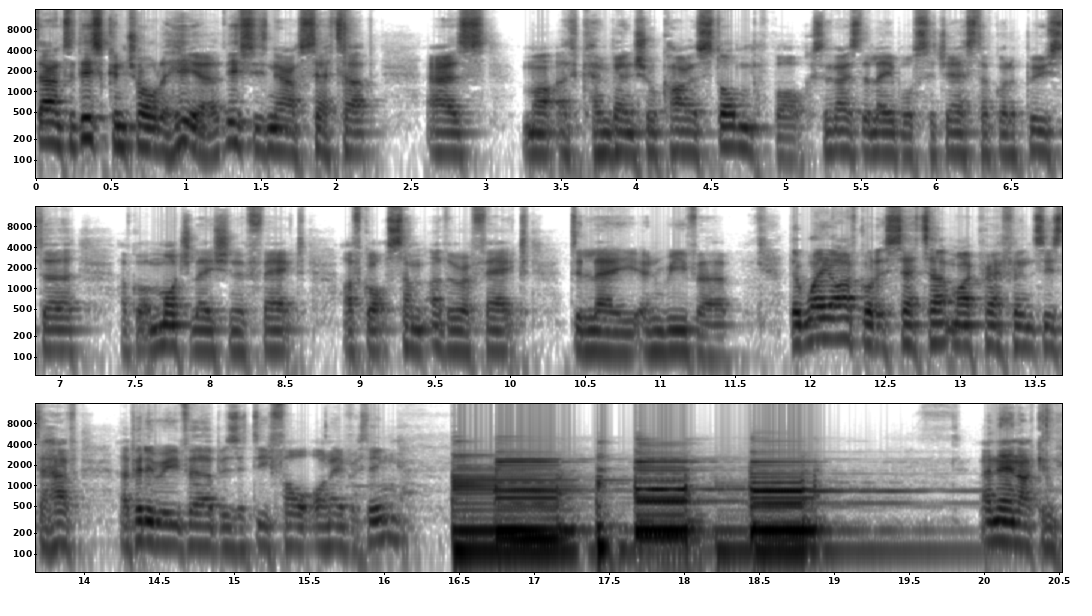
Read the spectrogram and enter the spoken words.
Down to this controller here, this is now set up as my, a conventional kind of stomp box. And as the label suggests, I've got a booster, I've got a modulation effect, I've got some other effect, delay and reverb. The way I've got it set up, my preference is to have a bit of reverb as a default on everything. And then I can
